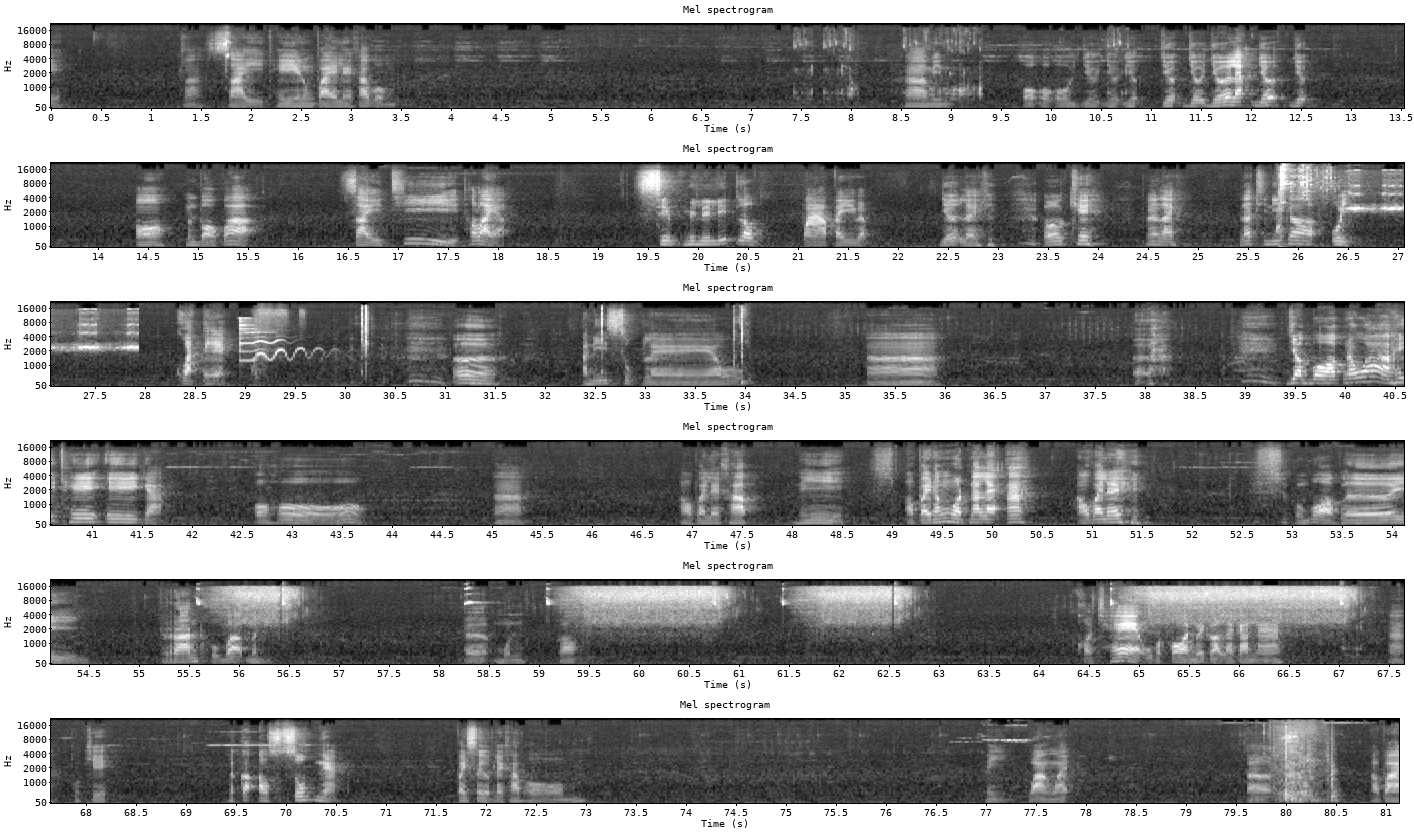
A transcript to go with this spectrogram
มาใส่เทลงไปเลยครับผมห้ามิลโอโอโอเยอะเยอะเยอะเยอะเยอะเยอะแล้วเยอะเยอะอ๋อ มันบอกว่าใส่ที่เท่าไหร่อะสิบมิลลิลิตรเราปาไปแบบเยอะเลย โอเค ไม่เป็นไร แล้วทีนี้ก็ อุ้ย วดแตก เออ อันนี้สุกแล้ว อ่าเอออย่าบอกนะว่าให้เทเองอะ โอ้โห อ่า เอาไปเลยครับ นี่ เอาไปทั้งหมดนั่นแหละอะ เอาไปเลย ผมบอกเลย ร้านผมอะมัน เออหมุนก็ขอแช่อุปกรณ์ไว้ก่อนแล้วกันนะ อะโอเค แล้วก็เอาซุปเนี่ย ไปเสิร์ฟเลยครับผม นี่วางไว้ เอ่อซุปเอาไป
